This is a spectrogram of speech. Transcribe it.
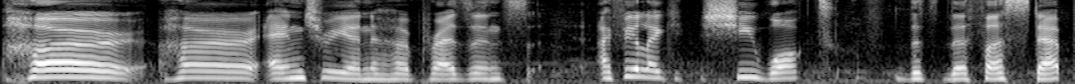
her her entry and her presence I feel like she walked the, the first step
